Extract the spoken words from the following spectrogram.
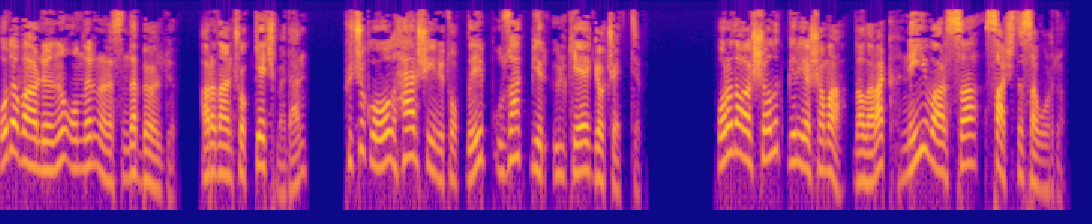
O da varlığını onların arasında böldü. Aradan çok geçmeden küçük oğul her şeyini toplayıp uzak bir ülkeye göç etti. Orada aşağılık bir yaşama dalarak neyi varsa saçtı savurdu.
